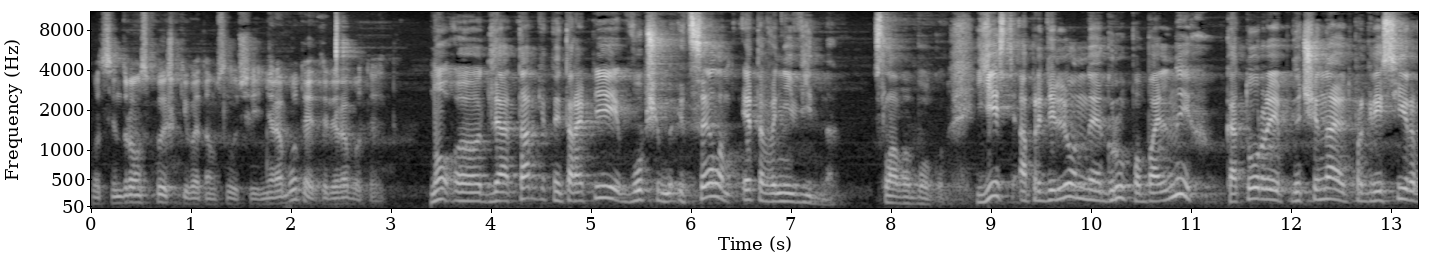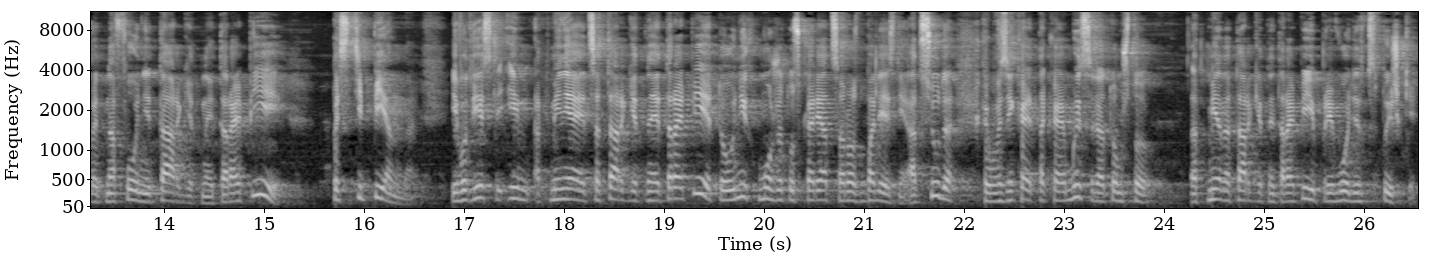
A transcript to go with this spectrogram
Вот синдром вспышки в этом случае не работает или работает? Ну, э, для таргетной терапии в общем и целом этого не видно слава богу. Есть определенная группа больных, которые начинают прогрессировать на фоне таргетной терапии постепенно. И вот если им отменяется таргетная терапия, то у них может ускоряться рост болезни. Отсюда как возникает такая мысль о том, что отмена таргетной терапии приводит к вспышке.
